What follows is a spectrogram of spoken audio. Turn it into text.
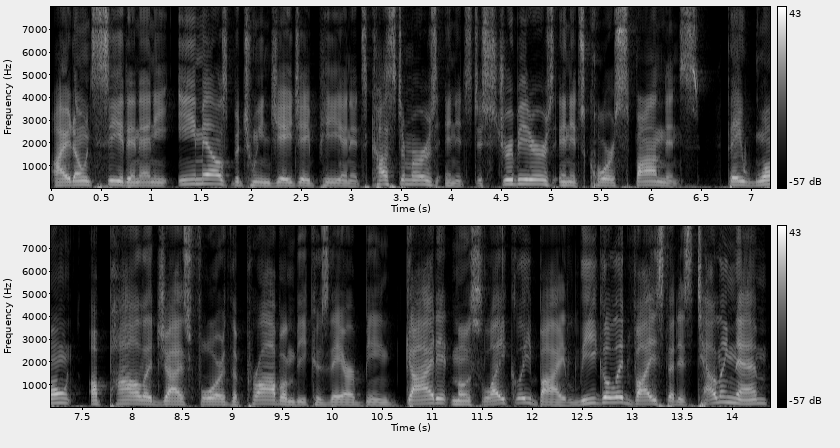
I don't see it in any emails between JJP and its customers, in its distributors, in its correspondence. They won't apologize for the problem because they are being guided most likely by legal advice that is telling them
